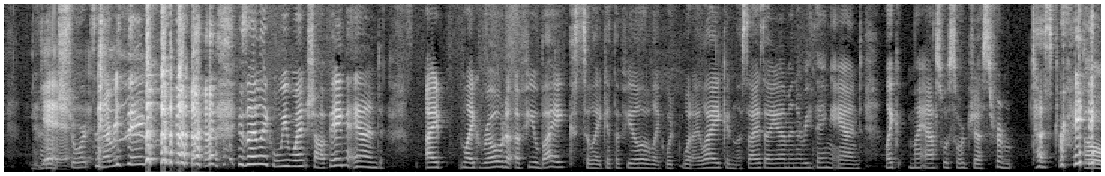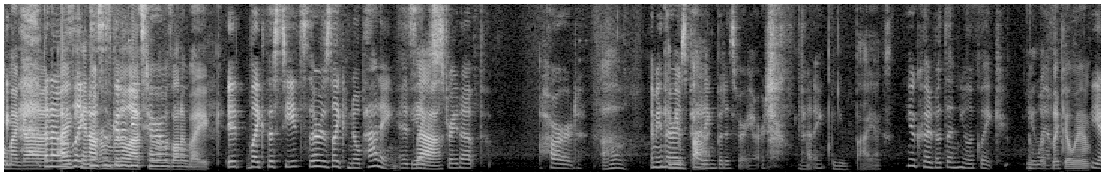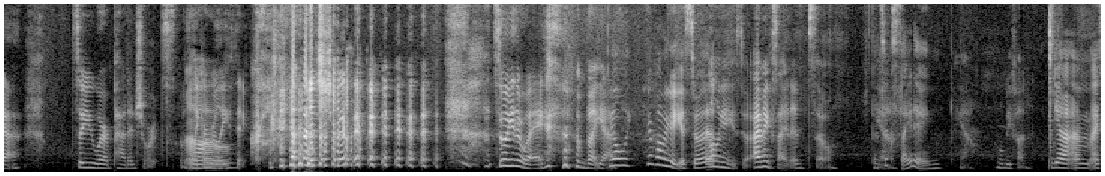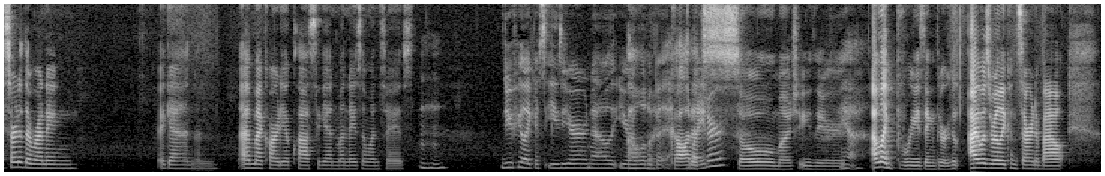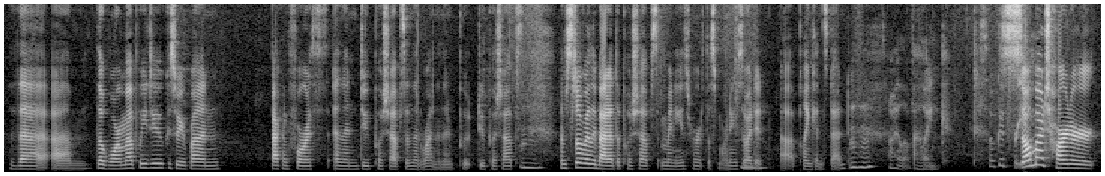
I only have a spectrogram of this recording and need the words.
Yeah. shorts and everything. Because I like we went shopping and I like rode a few bikes to like get the feel of like what what I like and the size I am and everything, and like my ass was sore just from test riding. Oh my god. And I was like, this is gonna be last time I was on a bike. It like the seats. There's like no padding. It's Yeah. like straight up hard. Oh. I mean, Can there buy- padding, but it's very hard. padding. Can you buy X? You could, but then you look like a You look like a wimp. yeah. So you wear padded shorts with like a really Oh. thick crotch. so either way, but yeah, You'll, you'll probably get used to it. I'll get used to it. I'm excited, so That's yeah. exciting. yeah, it'll be fun. Yeah, um, I started the running again, and I have my cardio class again Mondays and Wednesdays. Do you feel like it's easier now that you're a Oh little my bit God, lighter? it's so much easier. Yeah. I'm like breezing through because I was really concerned about the um, the warm up we do because we run back and forth and then do push ups and then run and then pu- do push ups. Mm-hmm. I'm still really bad at the push ups and my knees hurt this morning, so I did uh, plank instead. Oh, I love plank. so good for So you. much harder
